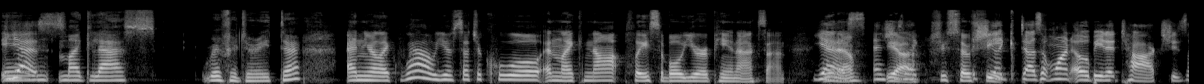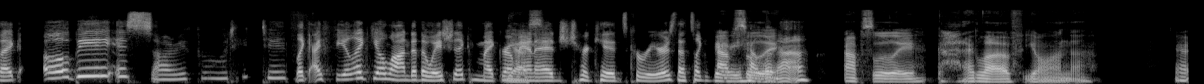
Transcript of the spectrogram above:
in Yes. my glass refrigerator. and you're like, wow, you have such a cool and like not placeable European accent. yes, you know? and she's Yeah, like, she's so she chic. like doesn't want Obie to talk. She's like, Obie is sorry for what he did. Like, I feel like Yolanda, the way she like micromanaged her kids' careers, that's like very Absolutely. Helena. Absolutely. God, I love Yolanda. Uh,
